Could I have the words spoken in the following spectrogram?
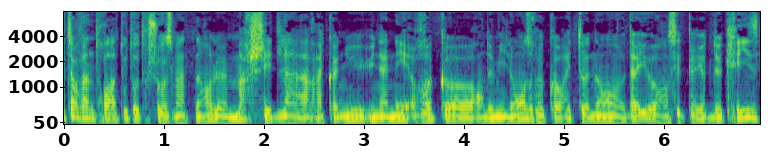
7h23, tout autre chose maintenant. Le marché de l'art a connu une année record en 2011, record étonnant d'ailleurs en cette période de crise.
